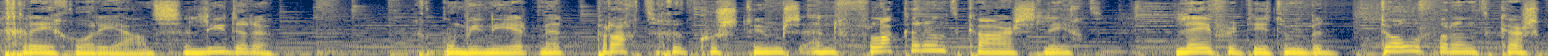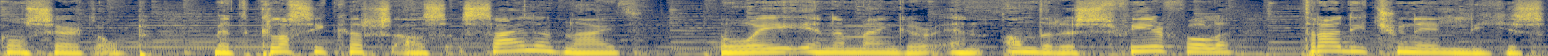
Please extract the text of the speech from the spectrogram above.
Gregoriaanse liederen. Gecombineerd met prachtige kostuums en flakkerend kaarslicht... levert dit een betoverend kerstconcert op... met klassiekers als Silent Night, Away in a Manger... en andere sfeervolle, traditionele liedjes...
